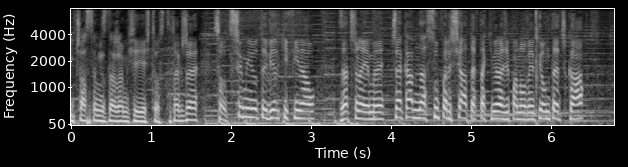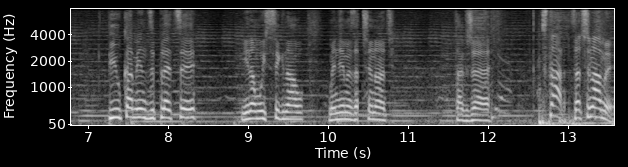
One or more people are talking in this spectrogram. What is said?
i czasem zdarza mi się jeść toster. Także co, 3 minuty, wielki finał, zaczynajmy. Czekam na super siatę w takim razie, panowie, piąteczka. Piłka między plecy i na mój sygnał będziemy zaczynać. Także start, zaczynamy.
